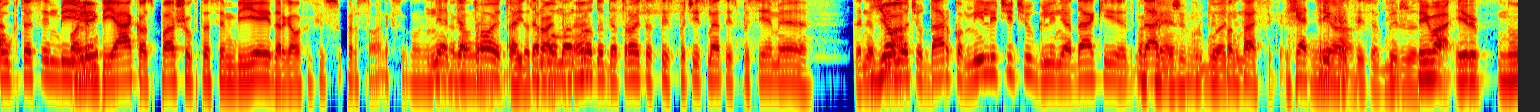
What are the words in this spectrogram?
Pašauktas NBA. Olimpijakos pašauktas NBA, dar gal kokius Supersonics. Gal, Ne, gal Detroito. Ai, Ai, ten buvo, man ne? atrodo, Detroitas tais pačiais metais pasėmė, kad Jo. nesumeluočiau Darko Miličičių, Glinėdakį ir dar Okay, kažkur, kur tai buvo. ten fantastika. Hat-trickas Jo. tiesiog biržas. Tai va, ir nu,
